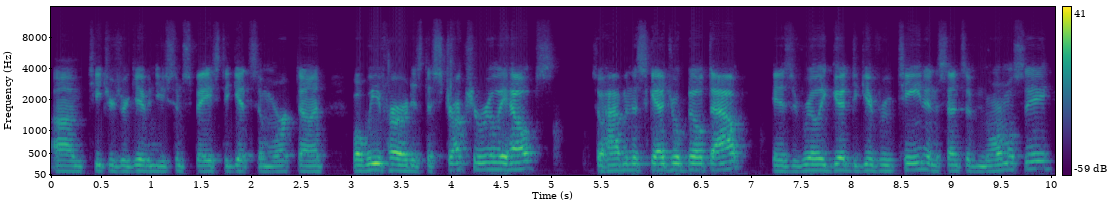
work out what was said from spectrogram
um, teachers are giving you some space to get some work done. What we've heard is the structure really helps. So having the schedule built out is really good to give routine and a sense of normalcy.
